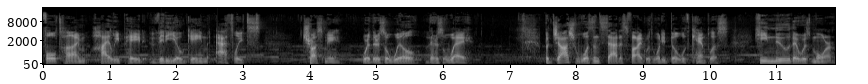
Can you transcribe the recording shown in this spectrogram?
full time, highly paid video game athletes. Trust me, where there's a will, there's a way. But Josh wasn't satisfied with what he built with Campless. He knew there was more,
